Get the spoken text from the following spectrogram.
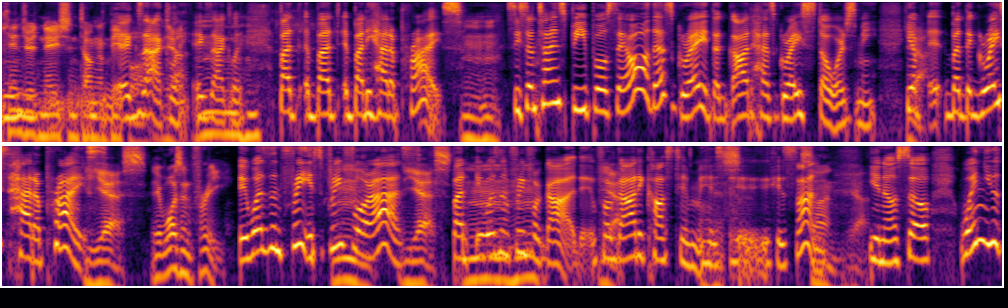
Kindred, nation, tongue, and people. Exactly, Yeah. Mm-hmm. exactly. But but but it had a price. See, sometimes people say, "Oh, that's great that God has grace towards me." Yeah, Yeah. but the grace had a price. Yes, it wasn't free. It wasn't free. It's free for us. Mm. yes. But it wasn't free for God. For. God, it cost him his His his, his son. son, yeah. You know, so when you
